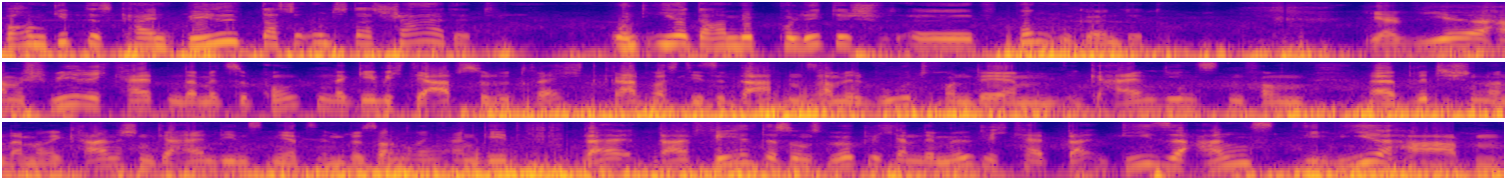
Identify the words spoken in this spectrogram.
Warum gibt es kein Bild, dass uns das schadet? Und ihr damit politisch äh, punkten könntet? Ja, wir haben Schwierigkeiten damit zu punkten, da gebe ich dir absolut recht. Gerade was diese Datensammelwut von den Geheimdiensten, vom äh, britischen und amerikanischen Geheimdiensten jetzt im Besonderen angeht, da, da fehlt es uns wirklich an der Möglichkeit, da, diese Angst, die wir haben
